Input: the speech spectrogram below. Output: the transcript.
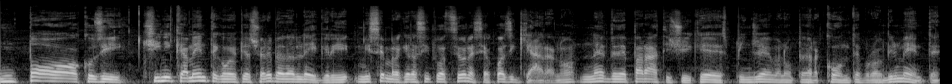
un po' così cinicamente come piacerebbe ad Allegri, mi sembra che la situazione sia quasi chiara, no? Nedved e Paratici che spingevano per Conte probabilmente,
